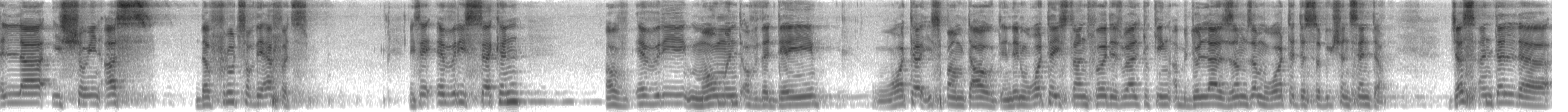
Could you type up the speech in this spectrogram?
Allah is showing us the fruits of the efforts. They say every second of every moment of the day, water is pumped out and then water is transferred as well to King Abdullah Zamzam Water Distribution Center. Just until the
